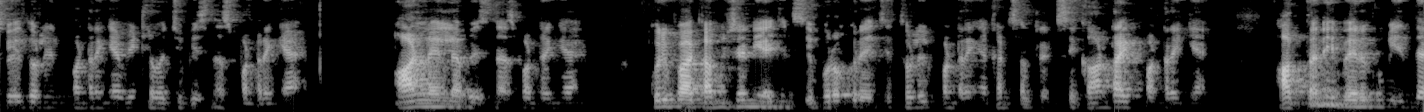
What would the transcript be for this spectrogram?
சுய தொழில் பண்ணுறீங்க வீட்டில் வச்சு பிஸ்னஸ் பண்ணுறீங்க ஆன்லைனில் பிஸ்னஸ் பண்ணுறீங்க குறிப்பாக கமிஷன் ஏஜென்சி புரோக்கரேஜ் தொழில் பண்ணுறீங்க கன்சல்டன்சி கான்ட்ராக்ட் பண்ணுறீங்க அத்தனை பேருக்கும் இந்த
